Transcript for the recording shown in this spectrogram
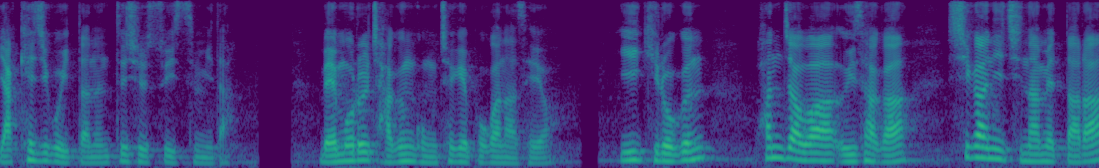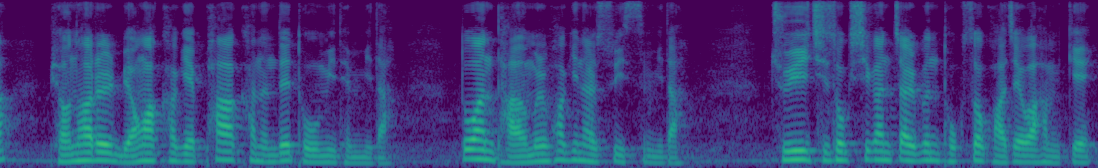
약해지고 있다는 뜻일 수 있습니다. 메모를 작은 공책에 보관하세요. 이 기록은 환자와 의사가 시간이 지남에 따라 변화를 명확하게 파악하는 데 도움이 됩니다. 또한 다음을 확인할 수 있습니다. 주의 지속 시간 짧은 독서 과제와 함께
